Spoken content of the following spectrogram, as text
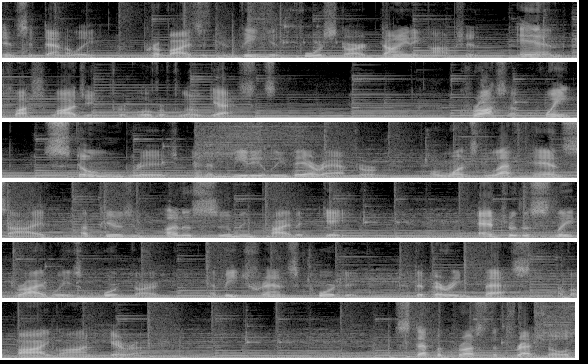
incidentally, provides a convenient four star dining option and plush lodging for overflow guests. Cross a quaint stone bridge, and immediately thereafter, on one's left hand side, appears an unassuming private gate. Enter the slate driveway's courtyard and be transported to the very best of a bygone era. Step across the threshold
